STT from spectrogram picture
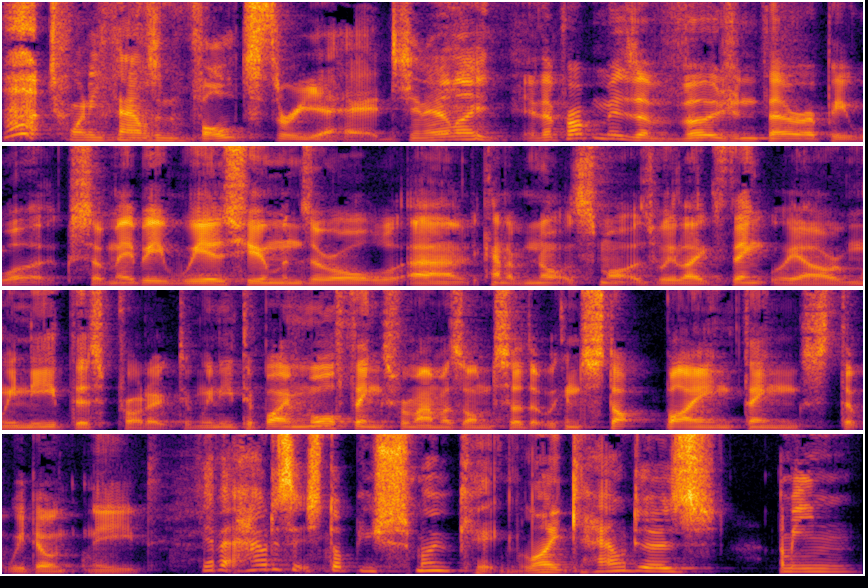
twenty thousand volts through your head. You know, like the problem is aversion therapy works. So maybe we as humans are all uh, kind of not as smart as we like to think we are, and we need this product, and we need to buy more things from Amazon so that we can stop buying things that we don't need. Yeah, but how does it stop you smoking? Like, how does I mean?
